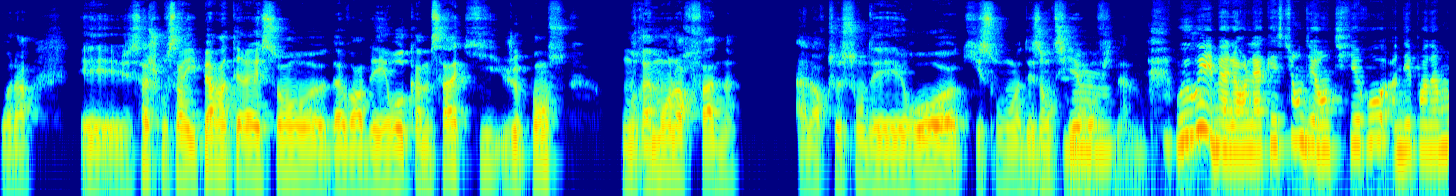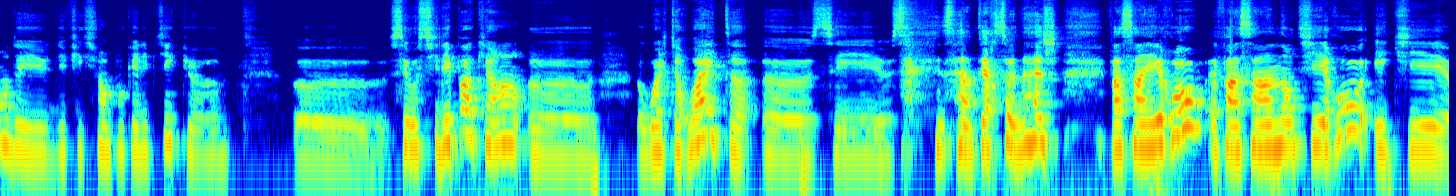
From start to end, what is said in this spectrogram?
voilà. Et ça, je trouve ça hyper intéressant euh, d'avoir des héros comme ça qui, je pense, ont vraiment leurs fans alors que ce sont des héros qui sont des anti-héros mmh. finalement. Oui, oui, mais alors la question des anti-héros, indépendamment des, fictions apocalyptiques, euh, c'est aussi l'époque. Hein. Euh, Walter White, euh, c'est un personnage, enfin c'est un héros, enfin c'est un anti-héros et qui est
